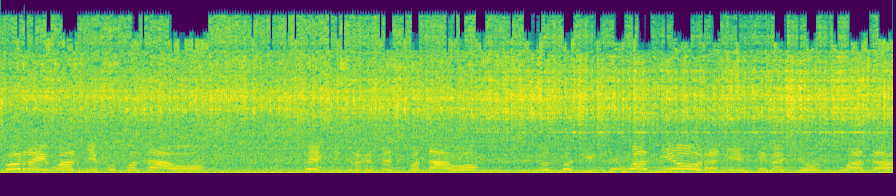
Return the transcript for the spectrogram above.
Wczoraj ładnie popadało, wcześniej trochę też padało, no to dzisiaj ładnie ora, nie? Ziemia się odkłada.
